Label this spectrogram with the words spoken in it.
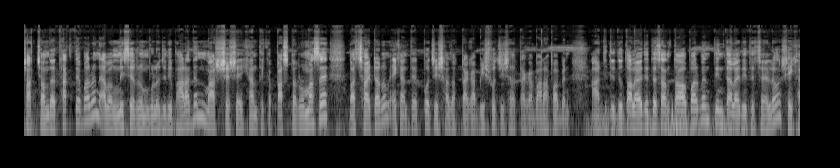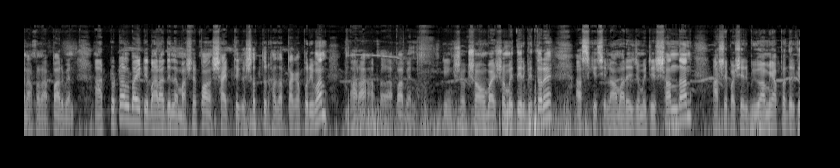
স্বাচ্ছন্দ্যে থাকতে পারবেন এবং নিচের রুমগুলো যদি ভাড়া দেন, মাস শেষে এখান থেকে পাঁচটা রুম আছে বা ছয়টা রুম, এখান থেকে পঁচিশ হাজার টাকা, বিশ পঁচিশ হাজার টাকা ভাড়া পাবেন। আর যদি দুতলায় দিতে চান, তাও পারবেন, তিনতলায় দিতে চাইলেও সেখানে আপনারা পারবেন। আর টোটাল বাড়িটি ভাড়া দিলে মাসে ষাট থেকে সত্তর হাজার টাকা পরিমাণ ভাড়া আপনারা পাবেন। কিংসক সমবায় সমিতির ভিতরে আজকে ছিল আমার এই জমিটির সন্ধান, আশেপাশের ভিউ আমি আপনাদেরকে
